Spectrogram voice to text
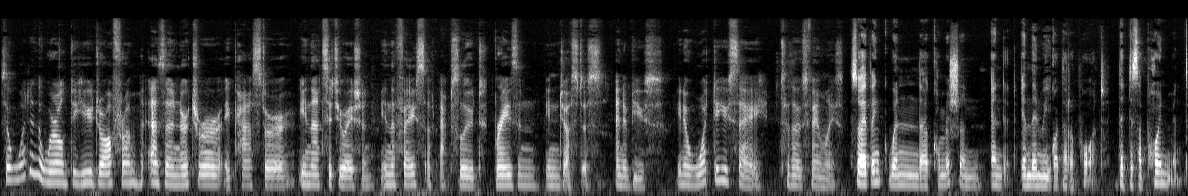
So, what in the world do you draw from as a nurturer, a pastor in that situation, in the face of absolute brazen injustice and abuse? You know, what do you say to those families? So, I think when the commission ended and then we got the report, the disappointment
